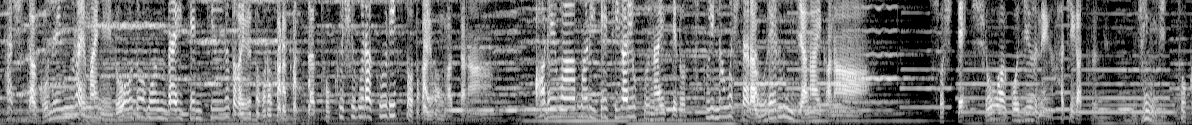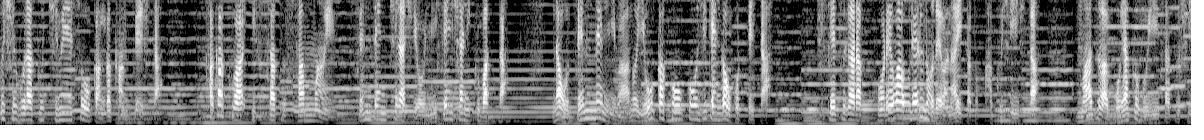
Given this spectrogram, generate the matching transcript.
確か5年ぐらい前に労働問題研究所とかいうところから買った特殊ブラックリストとかいう本があったな。あれはあまり出来が良くないけど作り直したら売れるんじゃないかな。そして昭和50年8月人事特殊部落地名相関が完成した。価格は1冊3万円。宣伝チラシを2000社に配った。なお前年にはあの8日高校事件が起こっていた。時節柄これは売れるのではないかと確信した。まずは500部印刷し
